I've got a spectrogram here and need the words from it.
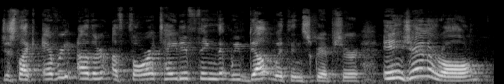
just like every other authoritative thing that we've dealt with in Scripture, in general,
